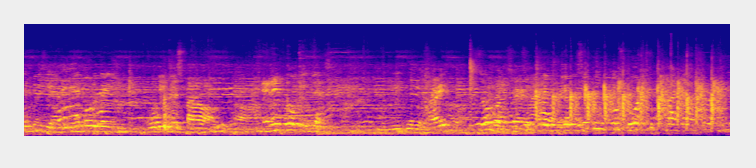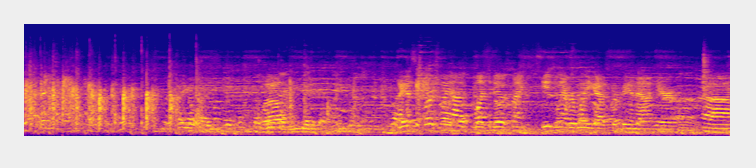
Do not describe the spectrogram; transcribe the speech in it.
enthusiasm and motivation will be missed by all. And it will be missed. All right? So much. Well, I guess the first thing I'd like to do is thank each and every one of you guys for being out here. Uh,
